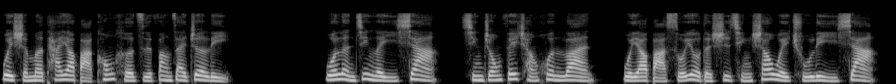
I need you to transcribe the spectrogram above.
为什么他要把空盒子放在这里？我冷静了一下，心中非常混乱。我要把所有的事情稍微处理一下。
